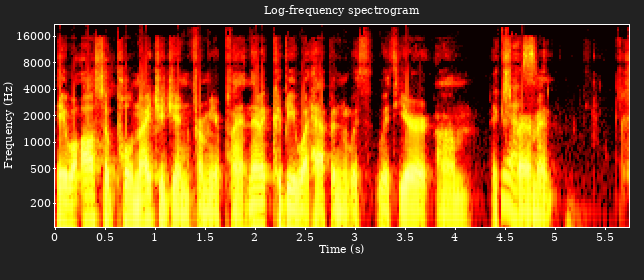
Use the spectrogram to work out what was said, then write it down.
They will also pull nitrogen from your plant. And that it could be what happened with, with your um, experiment. Yes.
